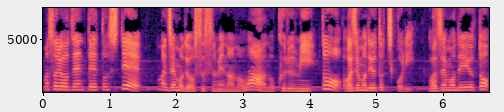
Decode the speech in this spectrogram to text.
まあそれを前提として、まあジェモでおすすめなのは、あの、くるみと、和ジェモで言うとチコリ。和ジェモで言うと、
